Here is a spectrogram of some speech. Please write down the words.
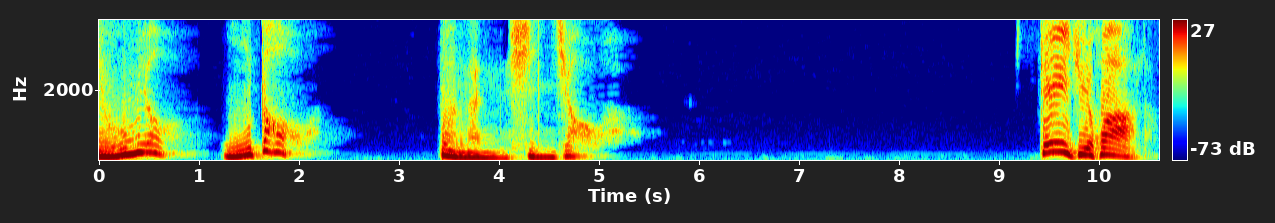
有庙无道啊，不能兴教啊！这句话了，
